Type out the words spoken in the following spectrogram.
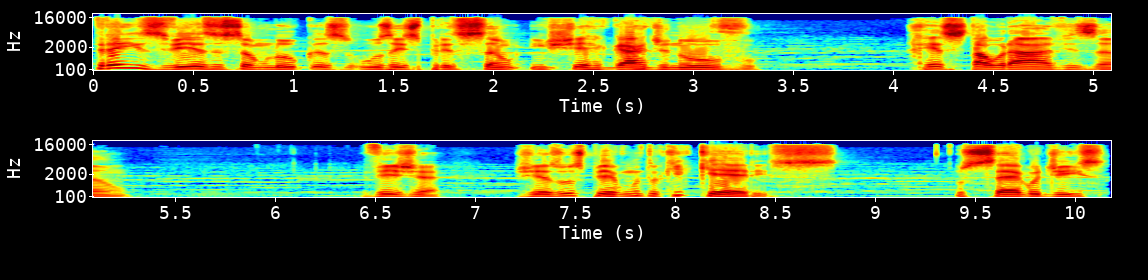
três vezes São Lucas usa a expressão enxergar de novo, restaurar a visão. Veja, Jesus pergunta: O que queres? O cego diz:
